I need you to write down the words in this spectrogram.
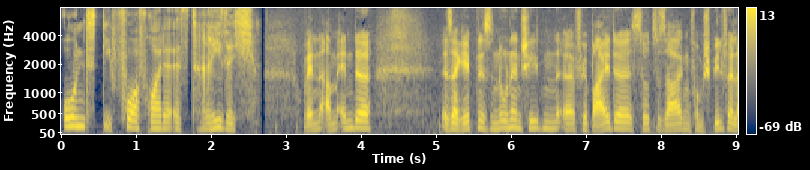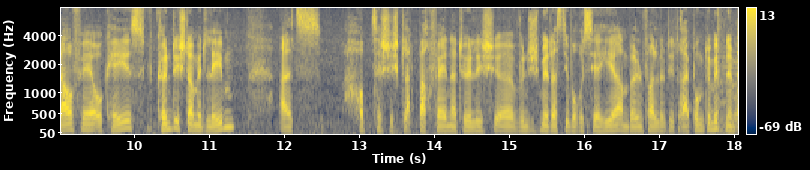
und die Vorfreude ist riesig. Wenn am Ende das Ergebnis ein Unentschieden äh, für beide sozusagen vom Spielverlauf her okay ist, könnte ich damit leben. Als hauptsächlich Gladbach-Fan natürlich äh, wünsche ich mir, dass die Borussia hier am Böllenfalde die drei Punkte mitnimmt.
